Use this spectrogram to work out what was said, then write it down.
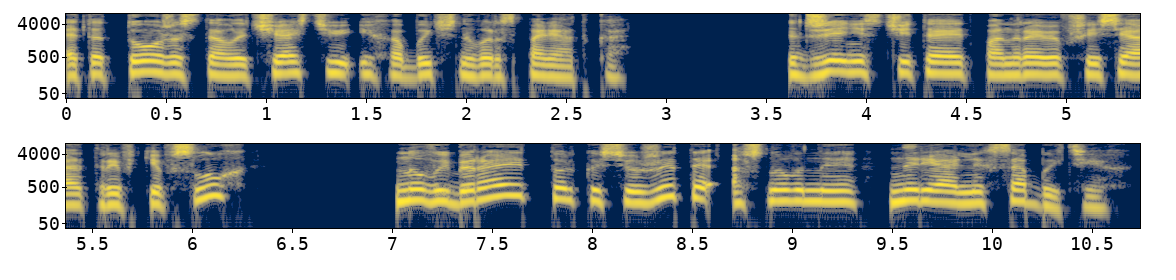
Это тоже стало частью их обычного распорядка. Дженнис читает понравившиеся отрывки вслух, но выбирает только сюжеты, основанные на реальных событиях.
